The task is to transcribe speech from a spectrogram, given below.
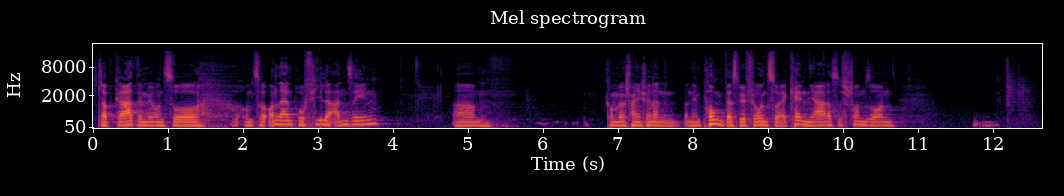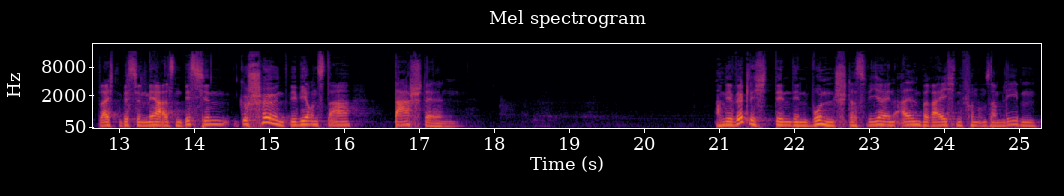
Ich glaube, gerade wenn wir uns so unsere Online-Profile ansehen, ähm, kommen wir wahrscheinlich schon an, an den Punkt, dass wir für uns so erkennen, ja, das ist schon so ein vielleicht ein bisschen mehr als ein bisschen geschönt, wie wir uns da darstellen. Haben wir wirklich den, den Wunsch, dass wir in allen Bereichen von unserem Leben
